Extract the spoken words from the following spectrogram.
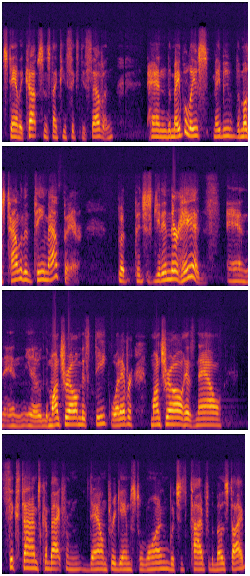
Stanley Cup since 1967. And the Maple Leafs may be the most talented team out there, but they just get in their heads. And, and you know, the Montreal mystique, whatever. Montreal has now six times come back from down three games to one, which is tied for the most type.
